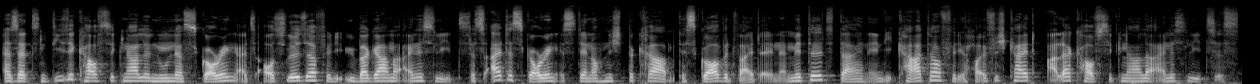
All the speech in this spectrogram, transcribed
ersetzen diese Kaufsignale nun das Scoring als Auslöser für die Übergabe eines Leads. Das alte Scoring ist ist dennoch nicht begraben. Der Score wird weiterhin ermittelt, da ein Indikator für die Häufigkeit aller Kaufsignale eines Leads ist.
